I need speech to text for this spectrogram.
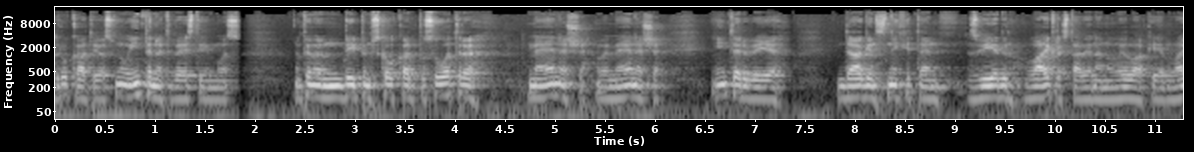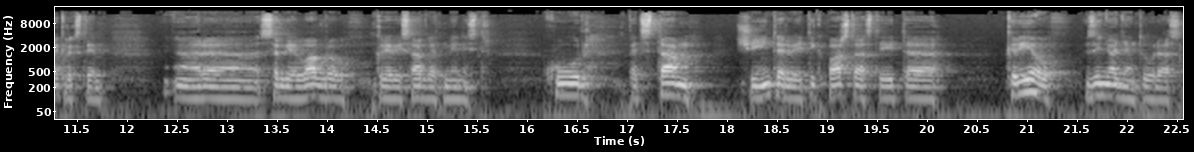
drukātajos nu, internetu vēstījumos. Nu, piemēram, bija pirms kaut kāda pusotra mēneša vai mēneša intervija Dāgens Nihiten, Zviedru laikrakstā, vienā no lielākajiem laikrakstiem, ar uh, Sergeju Lavrovu, Krievijas ārlietu ministru, kur pēc tam šī intervija tika pārstāstīta Krievu ziņu aģentūrās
